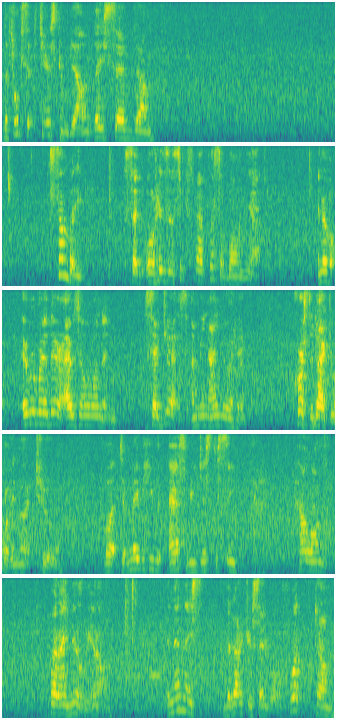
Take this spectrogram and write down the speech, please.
the folks at the Tears come down, they said um, somebody said, "Well, has the six o'clock whistle blowing yet?" And of everybody there, I was the only one that said yes. I mean, I knew it had. Of course, the doctor probably knew it too, but maybe he would ask me just to see how long, what I knew, you know. And then they, the doctor said, "Well, what um,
